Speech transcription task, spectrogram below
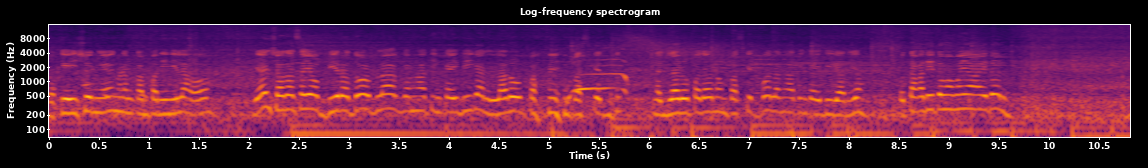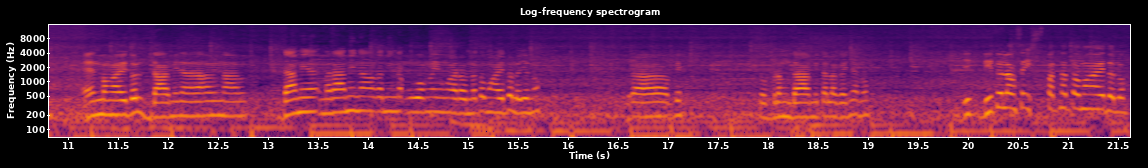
occasion ngayon ng company nila. Oh. Yan, shoutout sa iyo, Birador Vlog, ang ating kaibigan. Laro pa yung basketball. Naglaro pa daw ng basketball ang ating kaibigan. Yan. Punta ka dito mamaya, idol. And mga idol, dami na namin na dami marami na kaming nakuha ngayong araw na to mga idol, ayun oh. Grabe. Sobrang dami talaga niya, no. Di- Dito lang sa spot na to mga idol, oh.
